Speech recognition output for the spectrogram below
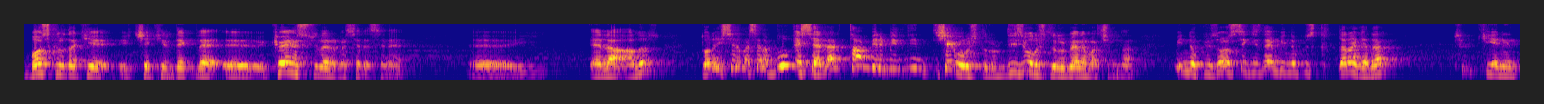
Bozkır'daki çekirdekle e, köy enstitüleri meselesine e, ele alır. Dolayısıyla mesela bu eserler tam bir, bir şey oluşturur, dizi oluşturur benim açımdan. 1918'den 1940'lara kadar Türkiye'nin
